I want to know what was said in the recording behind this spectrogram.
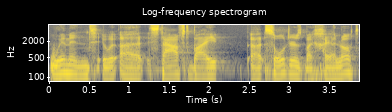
women uh, staffed by uh, soldiers by Chayalot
